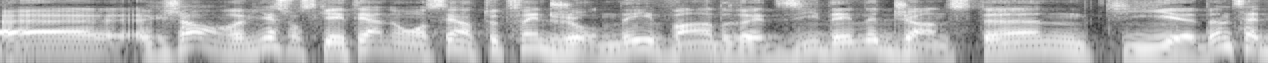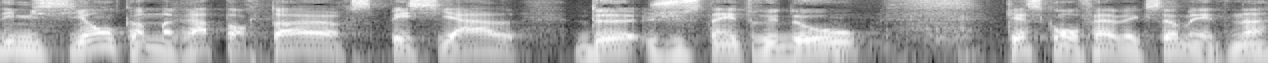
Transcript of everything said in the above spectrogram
Euh, Richard, on revient sur ce qui a été annoncé en toute fin de journée vendredi. David Johnston qui euh, donne sa démission comme rapporteur spécial de Justin Trudeau. Qu'est-ce qu'on fait avec ça maintenant?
